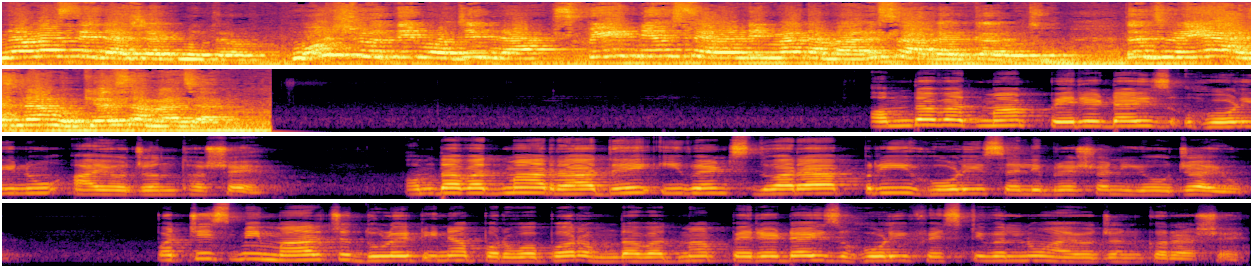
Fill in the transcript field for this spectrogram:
નમસ્તે દર્શક મિત્રો. હું શ્રુતિ મોજીદ્રા, સ્પીડ ન્યૂઝ સેવન્ટીનમાં તમારું સ્વાગત કરું છું. તો જોઈએ આજના મુખ્ય સમાચાર. અમદાવાદમાં પેરેડાઇઝ હોળીનું આયોજન થશે. અમદાવાદમાં રાધે ઇવેન્ટ્સ દ્વારા પ્રી હોળી સેલિબ્રેશન યોજાયું. પચીસમી માર્ચ ધૂળેટીના પર્વ પર અમદાવાદમાં પેરેડાઇઝ હોળી ફેસ્ટિવલનું આયોજન કરાશે.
